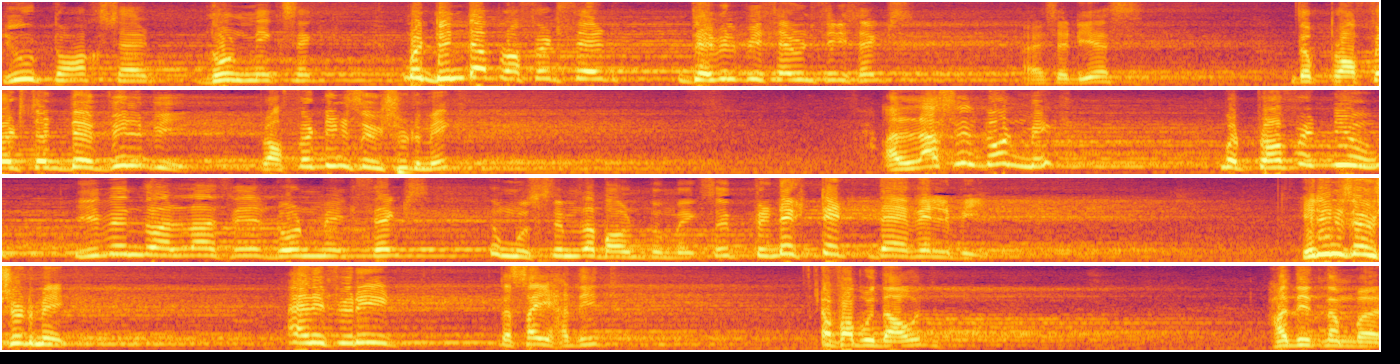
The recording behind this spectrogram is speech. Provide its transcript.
you talk said, don't make sect. But didn't the Prophet said there will be 73 sects? I said, yes. The Prophet said there will be. Prophet didn't say you should make. Allah says don't make. But Prophet knew, even though Allah says don't make sects, the Muslims are bound to make. So he predicted there will be. He didn't say you should make. And if you read the Sahih Hadith of Abu Dawud, Hadith number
